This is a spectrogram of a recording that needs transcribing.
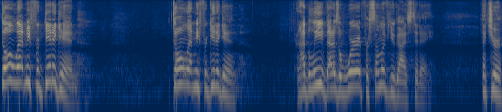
Don't let me forget again. Don't let me forget again. And I believe that is a word for some of you guys today. That you're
